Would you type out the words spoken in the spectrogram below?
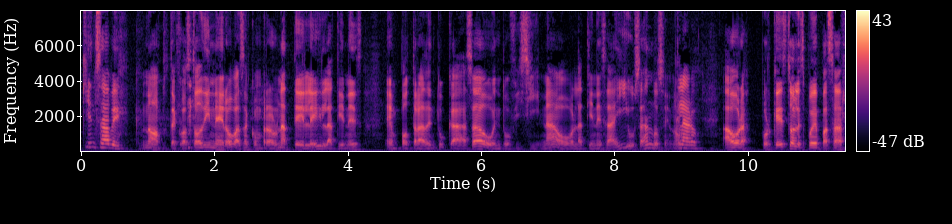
¿quién sabe? No, pues te costó dinero, vas a comprar una tele y la tienes empotrada en tu casa o en tu oficina o la tienes ahí usándose, ¿no? Claro. Ahora, ¿por qué esto les puede pasar?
